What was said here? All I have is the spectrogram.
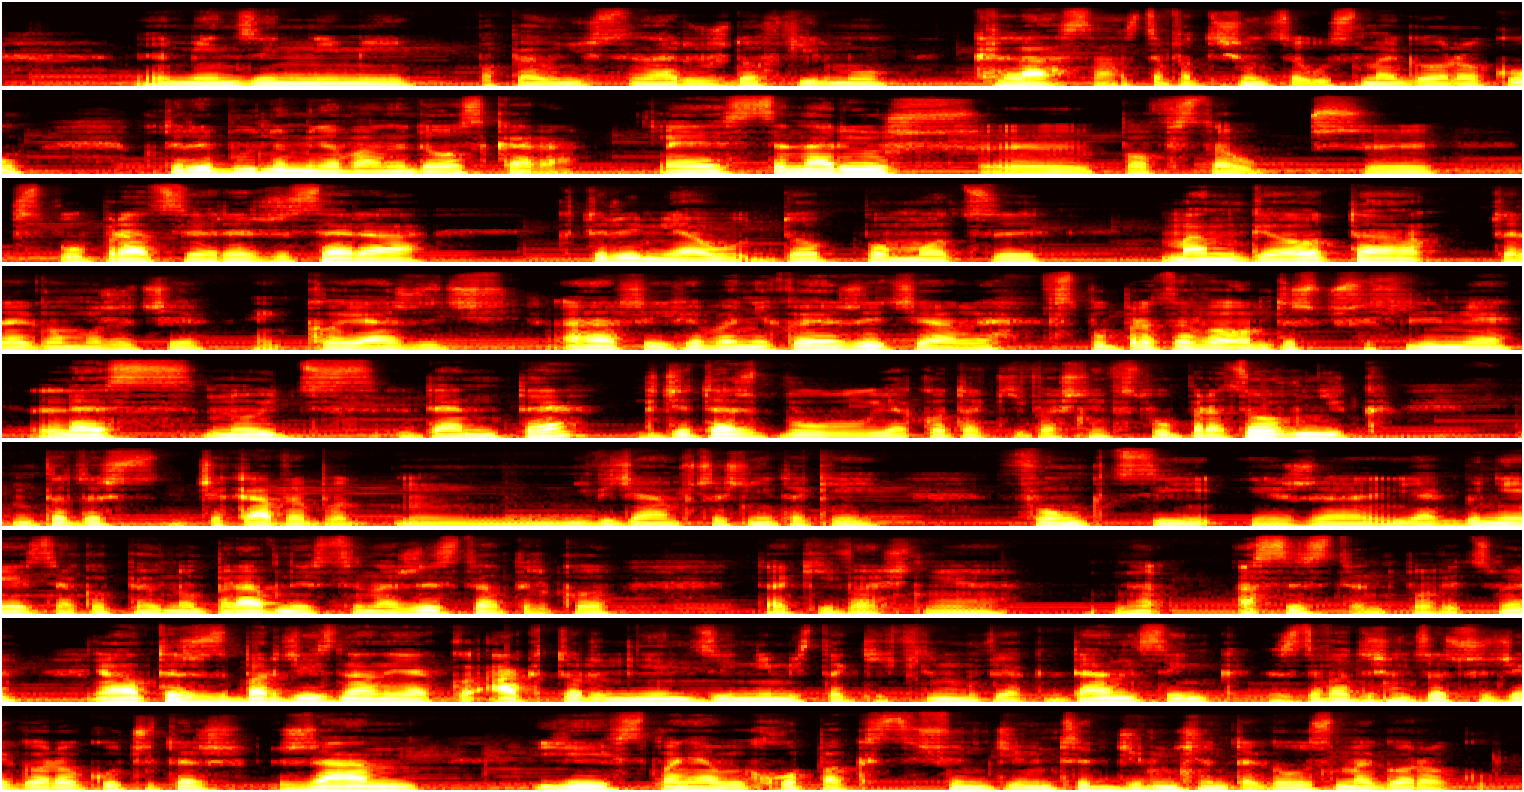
między innymi popełnił scenariusz do filmu Klasa z 2008 roku, który był nominowany do Oscara. E, scenariusz e, powstał przy współpracy reżysera, który miał do pomocy Mangeota, którego możecie kojarzyć, a raczej chyba nie kojarzycie, ale współpracował on też przy filmie Les Nuits Dente, gdzie też był jako taki właśnie współpracownik. To też ciekawe, bo mm, nie widziałem wcześniej takiej funkcji, że jakby nie jest jako pełnoprawny scenarzysta, tylko taki właśnie no, asystent powiedzmy. A też bardziej znany jako aktor, między innymi z takich filmów jak Dancing z 2003 roku, czy też Jean i jej wspaniały chłopak z 1998 roku.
